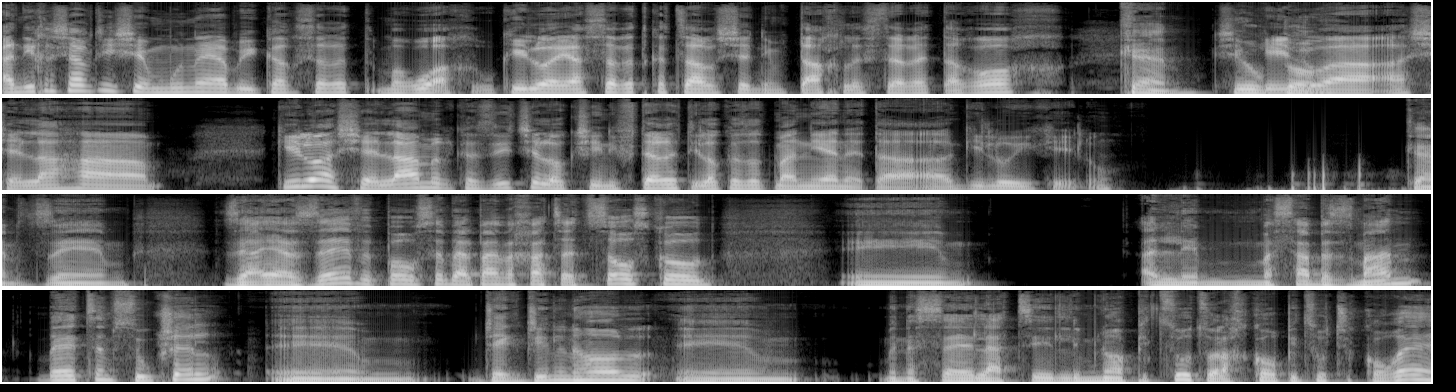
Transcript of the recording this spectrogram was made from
אני חשבתי ש Moon היה בעיקר סרט מרוח הוא כאילו היה סרט קצר שנמתח לסרט ארוך כן כאילו טוב ה- השאלה ה... כאילו השאלה המרכזית שלו כשהיא נפתרת היא לא כזאת מעניינת הגילוי כאילו. כן זה זה היה זה ופה הוא עושה ב2011 את Source Code אה, על אה, מסע בזמן בעצם סוג של אה, ג'ייק ג'ילנהול אה, מנסה להציל למנוע פיצוץ או לחקור פיצוץ שקורה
